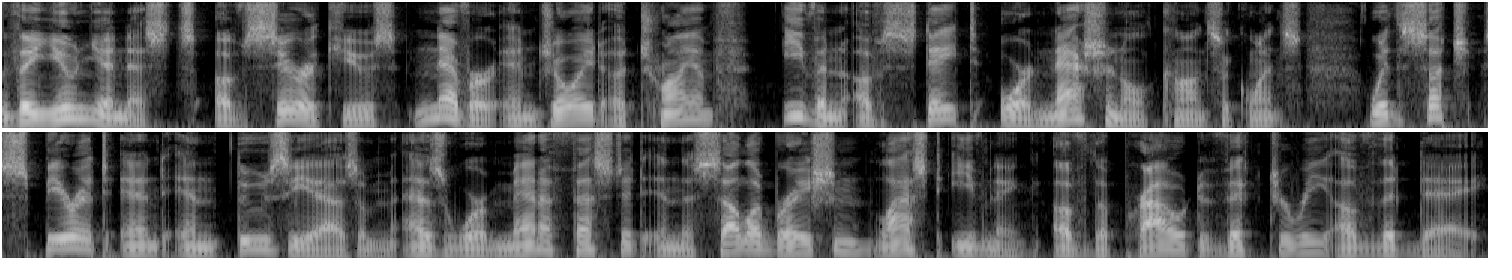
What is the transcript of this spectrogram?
The Unionists of Syracuse never enjoyed a triumph, even of state or national consequence, with such spirit and enthusiasm as were manifested in the celebration last evening of the proud victory of the day.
